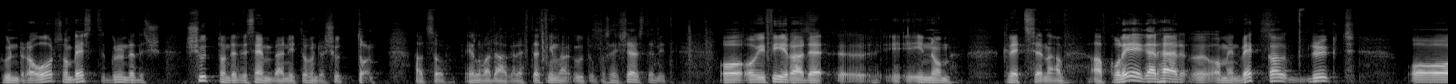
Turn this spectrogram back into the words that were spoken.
100 år. Som bäst grundades 17 december 1917, alltså 11 dagar efter att Finland utropade sig självständigt. Och, och vi firade eh, inom kretsen av, av kollegor här eh, om en vecka drygt. Och,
